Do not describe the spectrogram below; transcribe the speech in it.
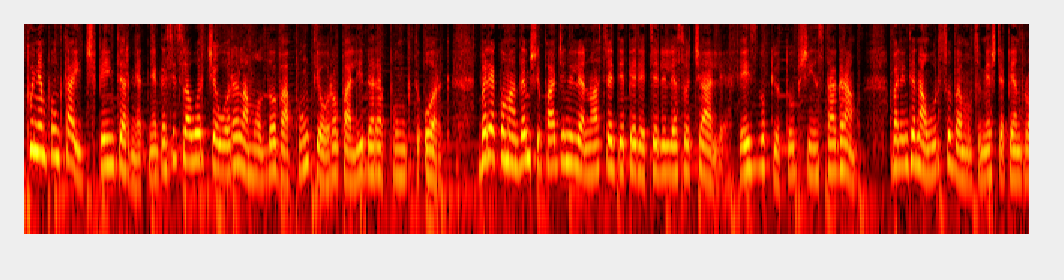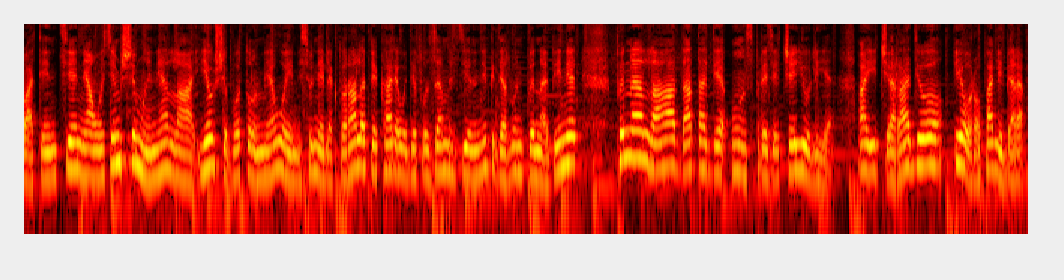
Punem punct aici, pe internet. Ne găsiți la orice oră la moldova.europalibera.org. Vă recomandăm și paginile noastre de pe rețelele sociale, Facebook, YouTube și Instagram. Valentina Ursu vă mulțumește pentru atenție. Ne auzim și mâine la Eu și Votul meu, o emisiune electorală pe care o difuzăm zilnic de luni până vineri, până la data de 11 iulie. Aici Radio Europa Liberă.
